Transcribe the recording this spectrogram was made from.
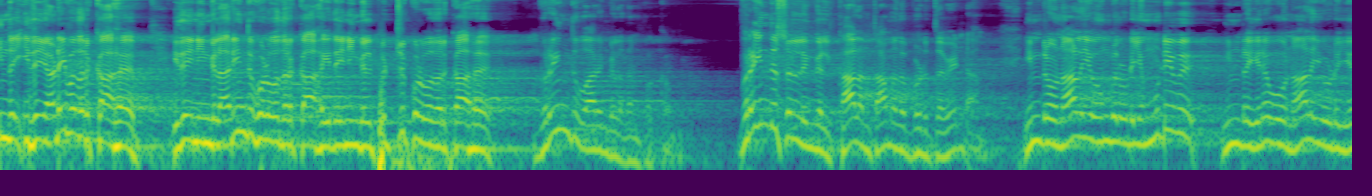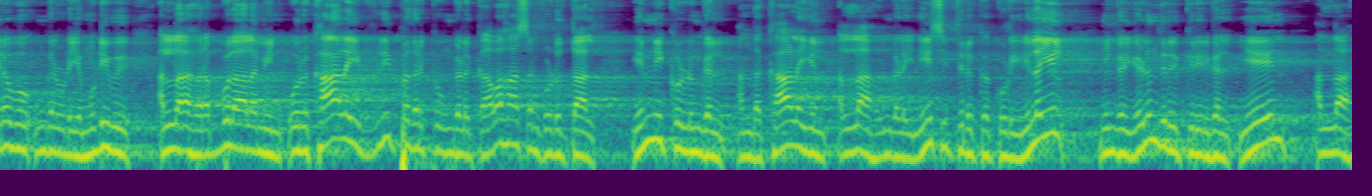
இந்த இதை அடைவதற்காக இதை நீங்கள் அறிந்து கொள்வதற்காக இதை நீங்கள் பெற்றுக்கொள்வதற்காக விரைந்து வாருங்கள் அதன் பக்கம். விரைந்து செல்லுங்கள் காலம் தாமதப்படுத்த வேண்டாம். இன்றோ நாளையோ உங்களுடைய முடிவு இன்ற இரவோ நாளையோட இரவோ உங்களுடைய முடிவு அல்லாஹ் ரப்புல் ஆலமின் ஒரு காலை விழிப்பதற்கு உங்களுக்கு அவகாசம் கொடுத்தால் எண்ணிக்கொள்ளுங்கள். அந்த காலையில் அல்லாஹ் உங்களை நேசித்திருக்கக்கூடிய நிலையில் நீங்கள் எழுந்திருக்கிறீர்கள். ஏன்? அல்லாஹ்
